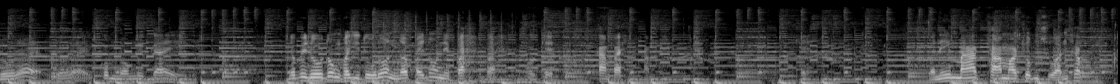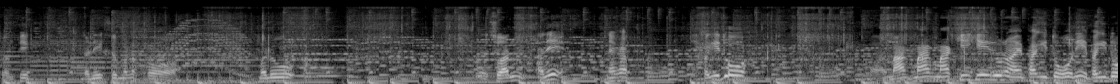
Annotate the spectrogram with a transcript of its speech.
ดูได้ดูได้ก้มลงใกล้ๆเดี๋ยวไปดูตรงพายิตูนู่นแล้วไปนู่นนี่ไปไปโอเคข้ามไปข้ามไปโอเควันนี้มาร์คพามาชมสวนครับสวนพริกตอนนี้คือมะละกอมาดูสวนอันนี้นะครับผักอีตู มาร์คมาร์คมาร์คขี้ขี้ดูหน่อยผักอีตูนี่ผักอีตู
